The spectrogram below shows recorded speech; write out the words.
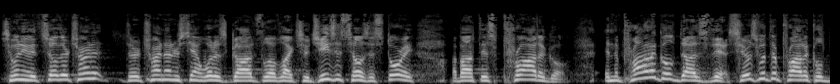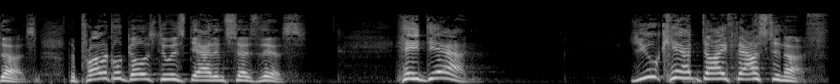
So anyway, so they're trying to, they're trying to understand what is God's love like. So Jesus tells a story about this prodigal. And the prodigal does this. Here's what the prodigal does. The prodigal goes to his dad and says this. Hey dad, you can't die fast enough.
